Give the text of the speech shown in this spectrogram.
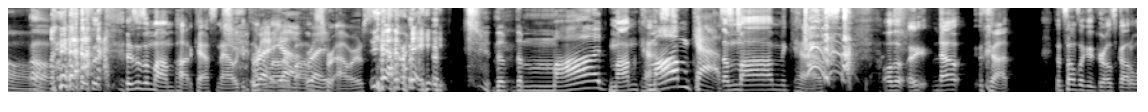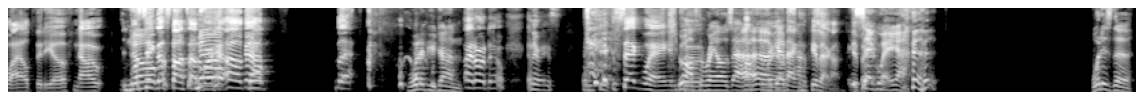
Oh, this, is, this is a mom podcast now. We can talk Right, about yeah, our moms right. for hours. Yeah, right. the the mod Momcast. momcast. The mom cast. Although uh, now, God, that sounds like a Girls Gone Wild video. Now, No. let's take those thoughts out No. of our head. Oh God, Bleh. what have you done? I don't know. Anyways, segue into off the rails. Uh, off the uh, rails. Get back on. Get back on. Get back on. Segue. Yeah. what is the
